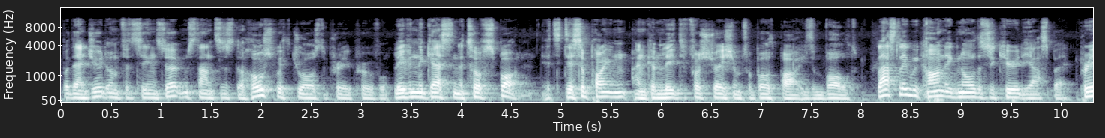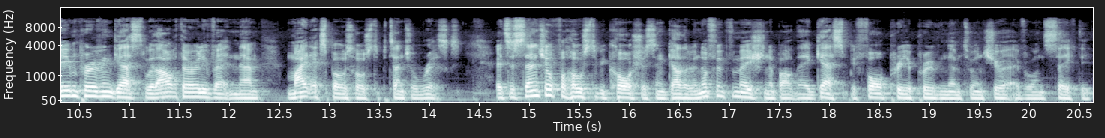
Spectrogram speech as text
but then due to unforeseen circumstances, the host withdraws the pre-approval, leaving the guest in a tough spot. It's disappointing and can lead to frustration for both parties involved. Lastly, we can't ignore the security aspect. Pre-approving guests without thoroughly vetting them might expose hosts to potential risks. It's essential for hosts to be cautious and gather enough information about their guests before pre-approving them to ensure everyone's safety.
